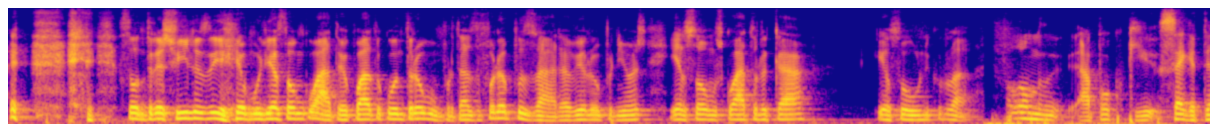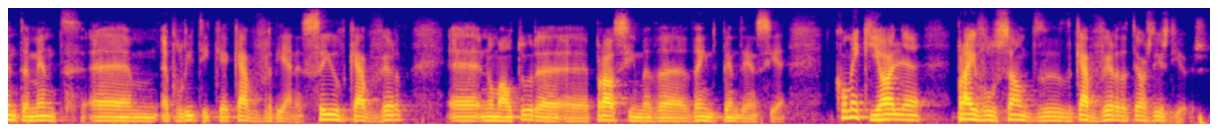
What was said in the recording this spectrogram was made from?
são três filhos e a mulher são quatro, é quatro contra um, portanto se for a pesar a haver opiniões, eles são os quatro de cá, eu sou o único de lá. Falou-me há pouco que segue atentamente uh, a política cabo-verdiana. Saiu de Cabo Verde uh, numa altura uh, próxima da, da, independência. Como é que olha para a evolução de, de, Cabo Verde até aos dias de hoje?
